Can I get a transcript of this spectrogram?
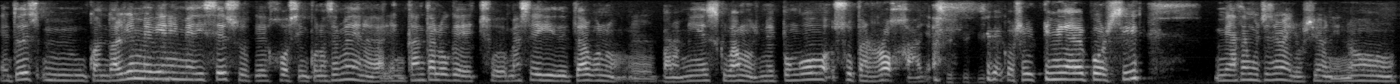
Entonces, mm, cuando alguien me viene y me dice eso, que, jo, sin conocerme de nada, le encanta lo que he hecho, me ha seguido y tal, bueno, eh, para mí es, que, vamos, me pongo súper roja, ya. como soy tímida de por sí, me hace muchísima ilusión y no,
